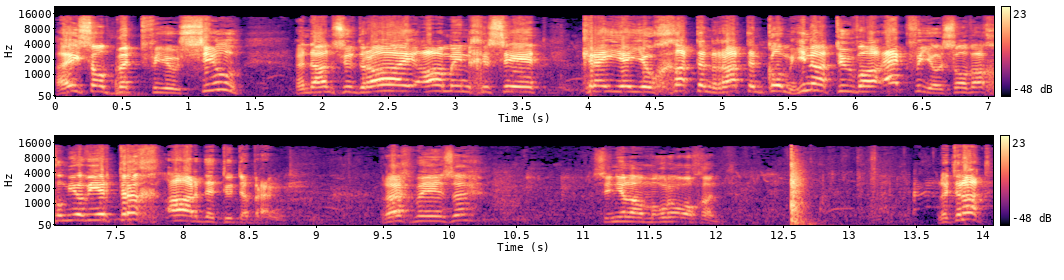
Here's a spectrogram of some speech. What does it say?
Hy sal bid vir jou siel en dan sodra hy amen gesê het, kry jy jou gat en rat en kom hiernatoe waar ek vir jou sal wag om jou weer terug aarde toe te bring. Reg mense? sien julle môreoggend. Luitenant,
